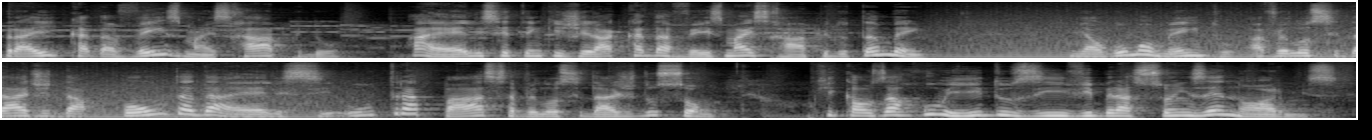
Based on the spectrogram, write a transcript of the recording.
para ir cada vez mais rápido, a hélice tem que girar cada vez mais rápido também. Em algum momento, a velocidade da ponta da hélice ultrapassa a velocidade do som, o que causa ruídos e vibrações enormes.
